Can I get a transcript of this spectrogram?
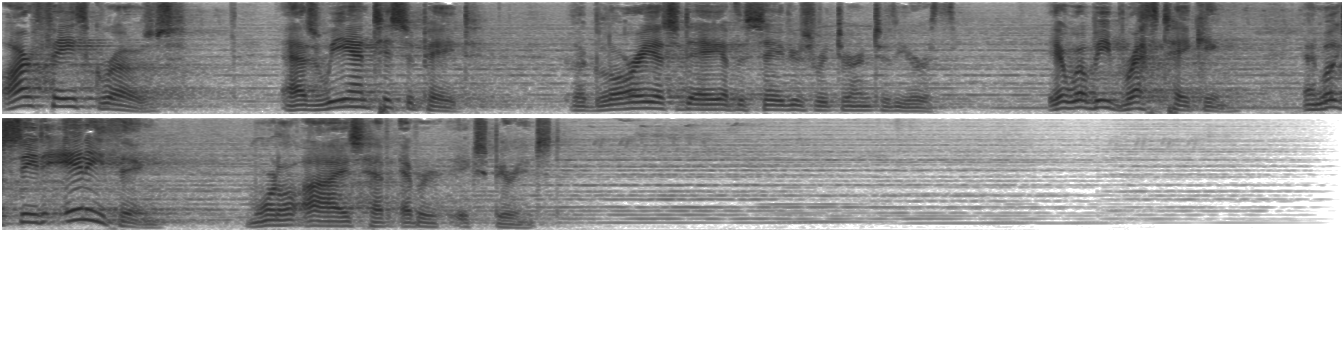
Our faith grows as we anticipate the glorious day of the Savior's return to the earth. It will be breathtaking and will exceed anything mortal eyes have ever experienced.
